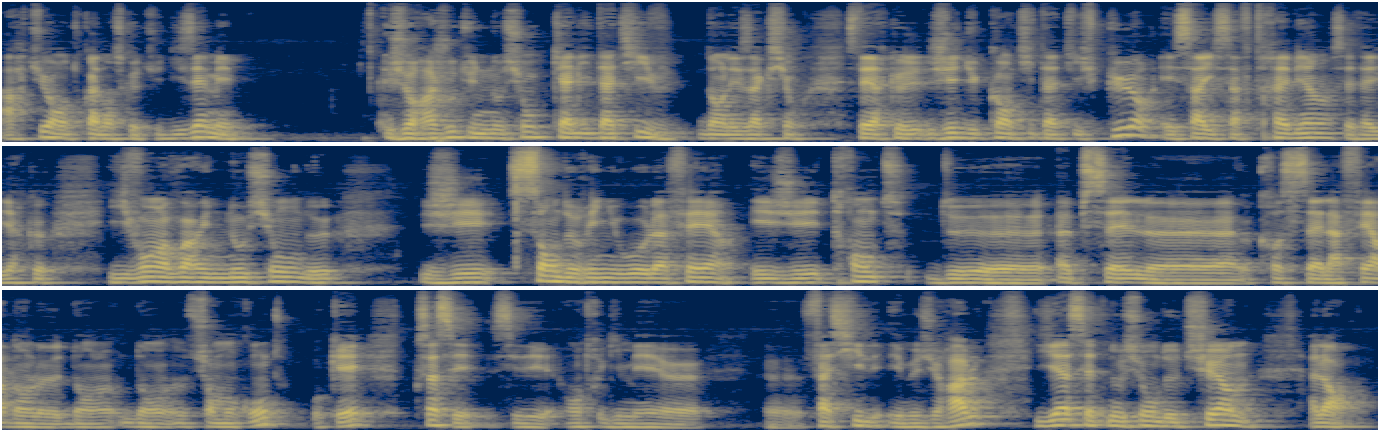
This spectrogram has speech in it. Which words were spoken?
Arthur, en tout cas dans ce que tu disais, mais je rajoute une notion qualitative dans les actions. C'est-à-dire que j'ai du quantitatif pur, et ça, ils savent très bien. C'est-à-dire que ils vont avoir une notion de j'ai 100 de renewal à faire et j'ai 30 de euh, upsell, euh, cross-sell à faire dans le, dans, dans, sur mon compte. OK. Donc ça, c'est, c'est entre guillemets euh, facile et mesurable. Il y a cette notion de churn. Alors,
